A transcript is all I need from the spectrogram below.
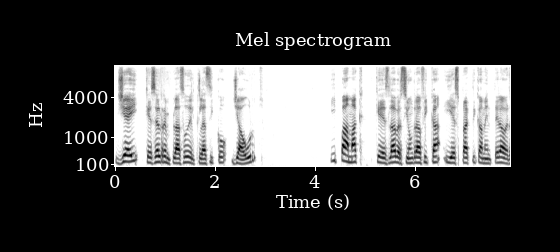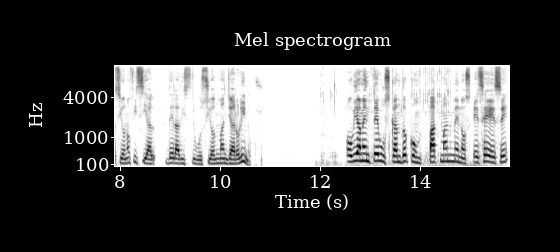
J, que es el reemplazo del clásico Yaurt, y Pamac, que es la versión gráfica y es prácticamente la versión oficial de la distribución Manjaro Linux. Obviamente buscando con pacman-ss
